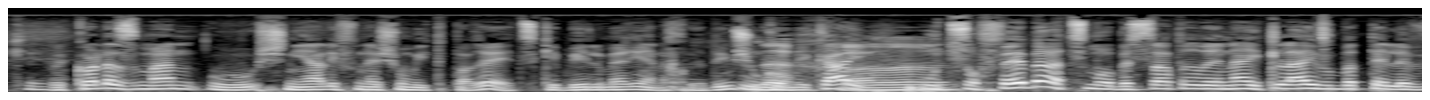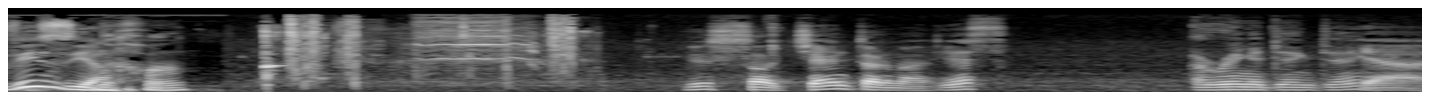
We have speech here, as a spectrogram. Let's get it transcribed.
כן. וכל הזמן הוא שנייה לפני שהוא מתפרץ, כי ביל מרי, אנחנו יודעים שהוא נכון. קומיקאי, הוא צופה בעצמו בסאטרדי נייט לייב בטלוויזיה. נכון. You're so gentleman, yes? A ring a ding ding? Yeah.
